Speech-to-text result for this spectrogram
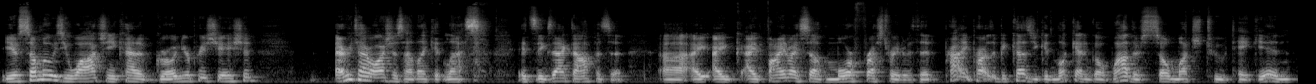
you know, some movies you watch and you kind of grow in your appreciation. Every time I watch this, I like it less. It's the exact opposite. Uh, I, I, I find myself more frustrated with it, probably partly because you can look at it and go, wow, there's so much to take in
